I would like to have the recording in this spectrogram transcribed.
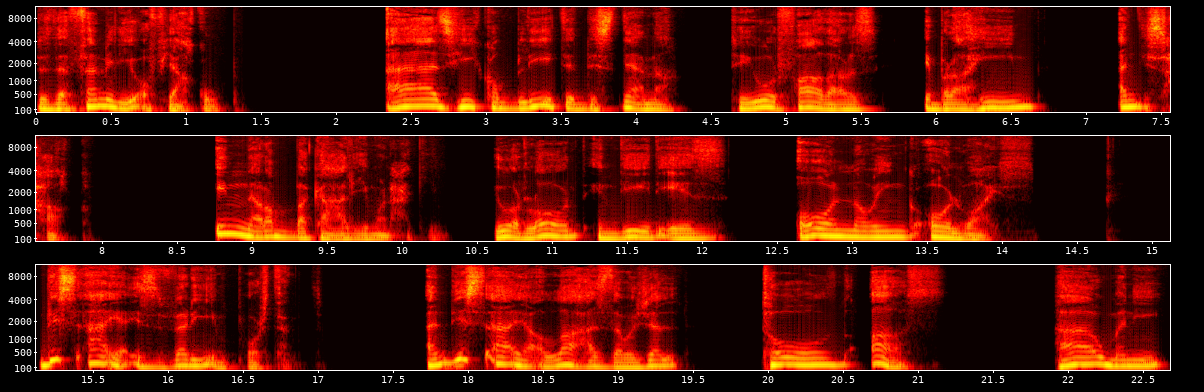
to the family of Yaqub. As he completed this ni'mah to your fathers Ibrahim and Ishaq. Inna rabbaka alimun hakim. Your Lord indeed is all knowing, all wise. This ayah is very important. And this ayah, Allah Azza wa Jal told us how many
